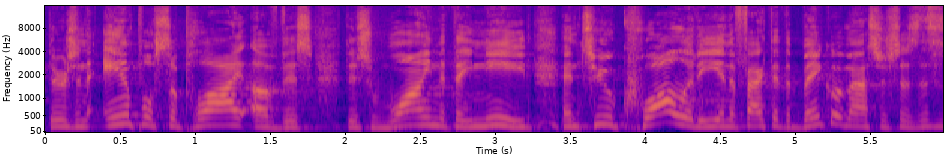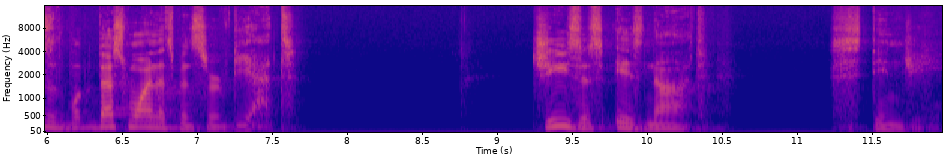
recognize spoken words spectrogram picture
there's an ample supply of this, this wine that they need, and two, quality, in the fact that the banquet master says this is the best wine that's been served yet. Jesus is not stingy.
